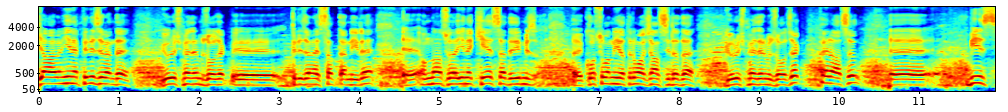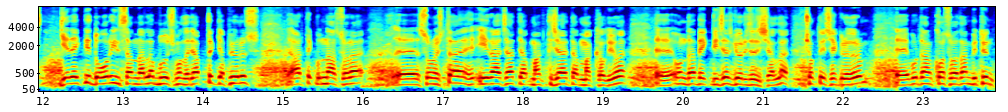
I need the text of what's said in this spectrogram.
yarın yine Prizren'de görüşmelerimiz olacak. E, Prizren Esnaf Derneği ile. E, ondan sonra yine Kiesa dediğimiz e, Kosova'nın yatırım ajansıyla da görüşmelerimiz olacak. Velhasıl e, biz gerekli doğru insanlarla buluşmalar yaptık, yapıyoruz. E, Artık bundan sonra e, sonuçta ihracat yapmak, ticaret yapmak kalıyor. E, onu da bekleyeceğiz, göreceğiz inşallah. Çok teşekkür ediyorum. E, buradan Kosova'dan bütün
